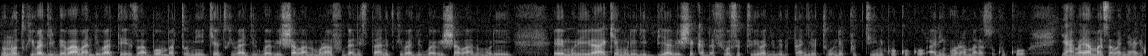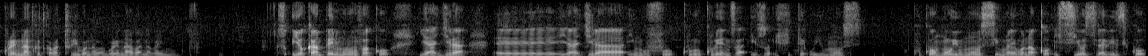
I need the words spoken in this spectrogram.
Noneho twibagirwe ba bandi bateye za bombe atomike twibagirwa bishe abantu muri Afghanistan twibagirwa bishe abantu muri muri Iraq muri Libya bishe Gaddafi bose tubibagirwe dutangire tubone Putin koko ko ari inkoramaraso kuko yaba yamaze abanya Ukraine natwe twaba tubibona abagore n'abana bari mu gupfa. Iyo kampeni murumva ko yagira yagira ingufu kurenza izo ifite uyu munsi. Kuko nk'uyu munsi murabibona ko isi yose irabizi ko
